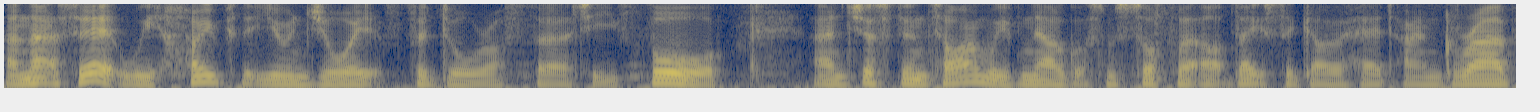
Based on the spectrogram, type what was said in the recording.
And that's it. We hope that you enjoy Fedora 34. And just in time, we've now got some software updates to go ahead and grab.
